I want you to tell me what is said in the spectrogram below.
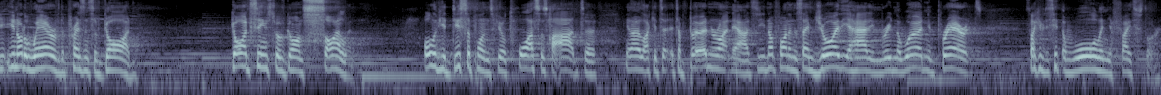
you're not aware of the presence of God. God seems to have gone silent all of your disciplines feel twice as hard to, you know, like it's a, it's a burden right now. It's, you're not finding the same joy that you had in reading the word and in prayer. It's, it's like you've just hit the wall in your faith story.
